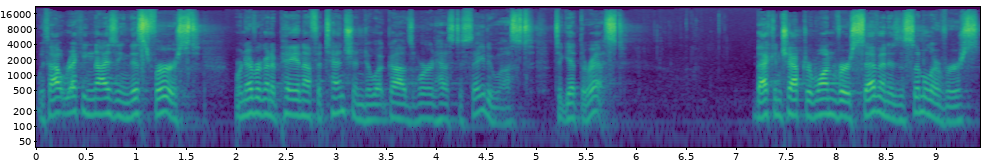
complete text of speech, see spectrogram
Without recognizing this first, we're never going to pay enough attention to what God's Word has to say to us to get the rest. Back in chapter 1, verse 7 is a similar verse.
